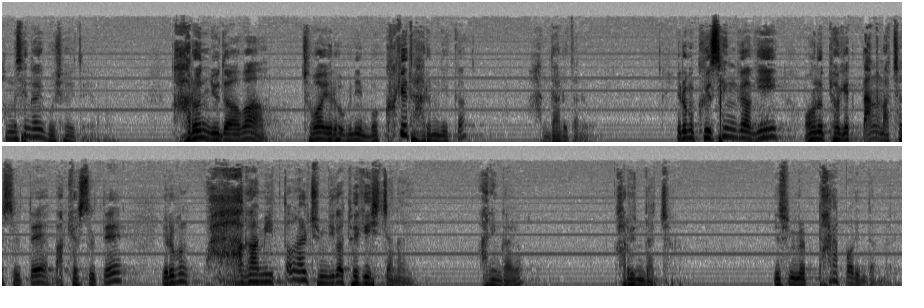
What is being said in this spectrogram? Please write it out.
한번 생각해 보셔야 돼요. 가론 유다와 저와 여러분이 뭐 크게 다릅니까? 안 다르다는 거예요. 여러분 그 생각이 어느 벽에 딱 맞췄을 때, 막혔을 때 여러분 과감히 떠날 준비가 돼 계시잖아요. 아닌가요? 가론 유다처럼 예수님을 팔아버린단 말이에요.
